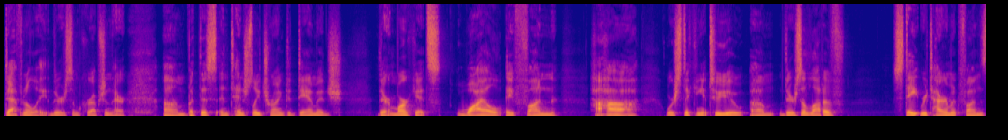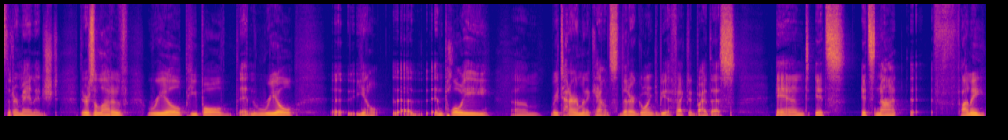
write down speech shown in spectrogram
definitely there's some corruption there. Um, but this intentionally trying to damage their markets while a fun, haha, we're sticking it to you, um, there's a lot of state retirement funds that are managed. There's a lot of real people and real, uh, you know, uh, employee um, retirement accounts that are going to be affected by this, and it's it's not funny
